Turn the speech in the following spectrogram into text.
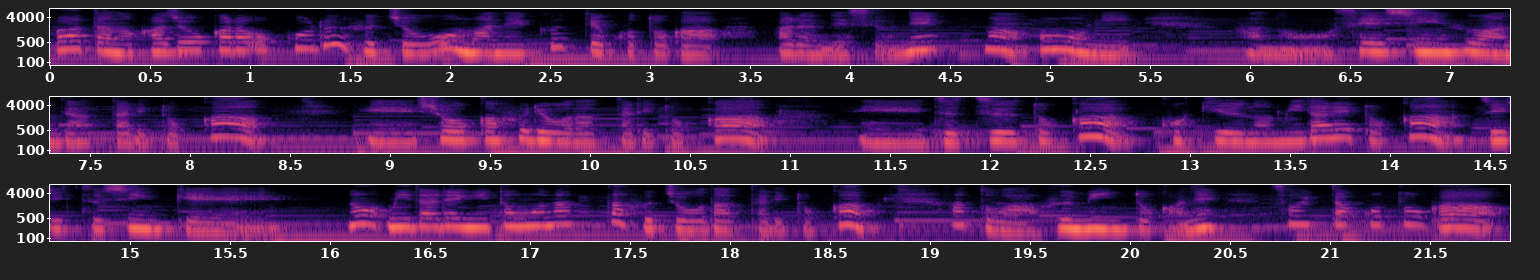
バータの過剰から起こる不調を招くっていうことがあるんですよね。まあ主にあの精神不安であったりとか、えー、消化不良だったりとか、えー、頭痛とか呼吸の乱れとか自律神経の乱れに伴った不調だったりとかあとは不眠とかねそういったことが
